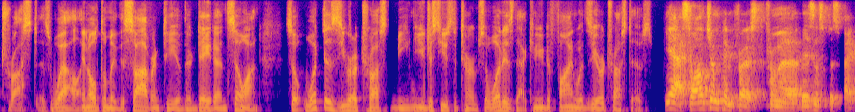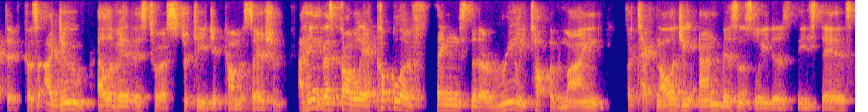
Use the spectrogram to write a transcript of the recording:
trust as well, and ultimately the sovereignty of their data and so on. So, what does zero trust mean? You just used the term. So, what is that? Can you define what zero trust is? Yeah, so I'll jump in first from a business perspective because I do elevate this to a strategic conversation. I think there's probably a couple of things that are really top of mind for technology and business leaders these days.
